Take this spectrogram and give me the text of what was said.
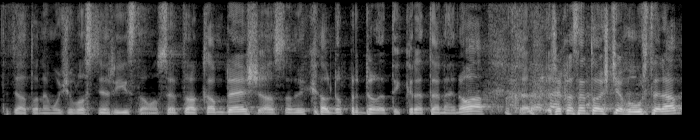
teď já to nemůžu vlastně říct, a on se ptal, kam jdeš? A já jsem říkal, do prdele, ty kretene. No a eh, řekl jsem to ještě hůř teda.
